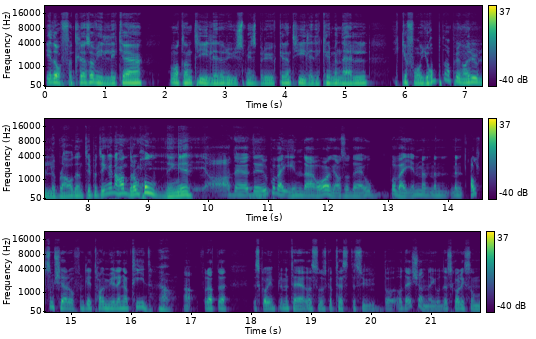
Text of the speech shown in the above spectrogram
i det offentlige så vil ikke på en måte en tidligere rusmisbruker, en tidligere kriminell, ikke få jobb da pga. rulleblad og den type ting? Eller handler det om holdninger? Ja, det, det er jo på vei inn der òg. Altså, det er jo på vei inn, men, men, men, alt som skjer i det offentlige, tar jo mye lengre tid. Ja. ja for det, det, skal jo implementeres, og det skal testes ut, og, og det skjønner jeg jo. Det skal liksom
